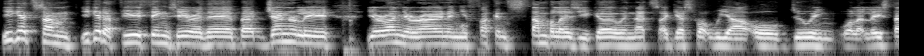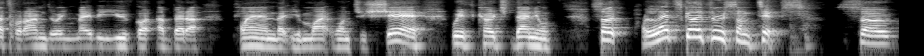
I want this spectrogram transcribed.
You get some, you get a few things here or there, but generally you're on your own and you fucking stumble as you go. And that's, I guess, what we are all doing. Well, at least that's what I'm doing. Maybe you've got a better plan that you might want to share with Coach Daniel. So let's go through some tips. So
